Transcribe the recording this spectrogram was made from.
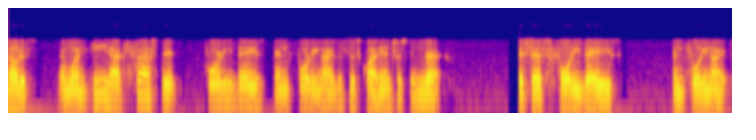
Notice, and when he had fasted forty days and forty nights, this is quite interesting that it says forty days and forty nights.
